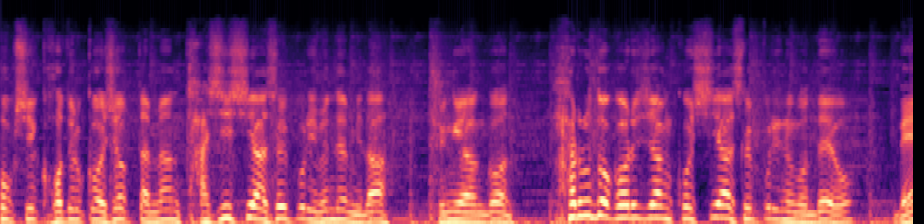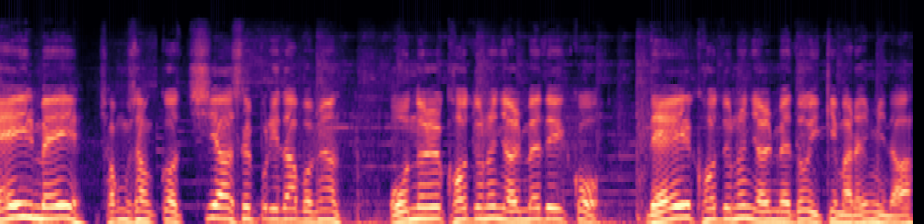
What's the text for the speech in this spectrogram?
혹시 거둘 것이 없다면 다시 씨앗을 뿌리면 됩니다. 중요한 건 하루도 거르지 않고 씨앗을 뿌리는 건데요. 매일매일 정성껏 씨앗을 뿌리다 보면 오늘 거두는 열매도 있고 내일 거두는 열매도 있기 마련입니다.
